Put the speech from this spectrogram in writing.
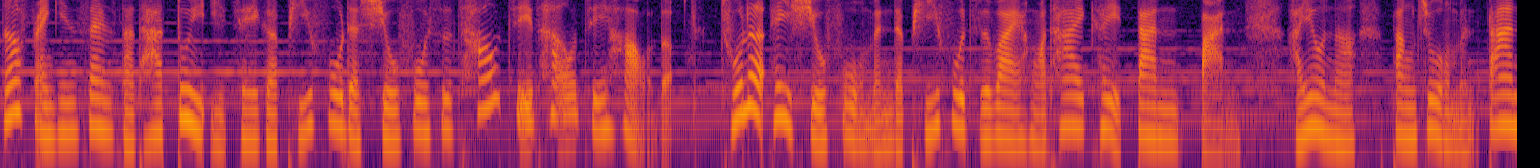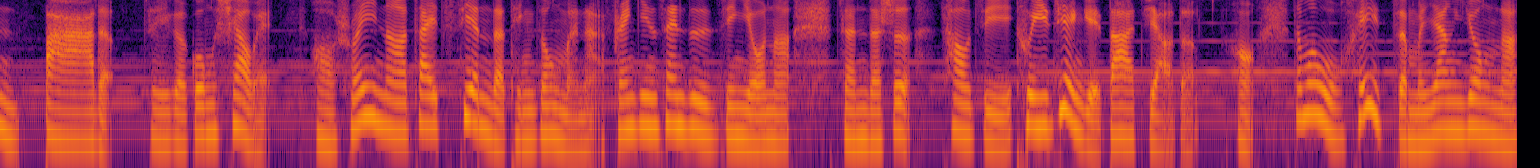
那 frankincense 呢，它对于这个皮肤的修复是超级超级好的。除了可以修复我们的皮肤之外，哈，它还可以淡斑，还有呢，帮助我们淡疤的这个功效，诶。哦，所以呢，在线的听众们啊，frankincense 精油呢，真的是超级推荐给大家的。哦，那么我可以怎么样用呢？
